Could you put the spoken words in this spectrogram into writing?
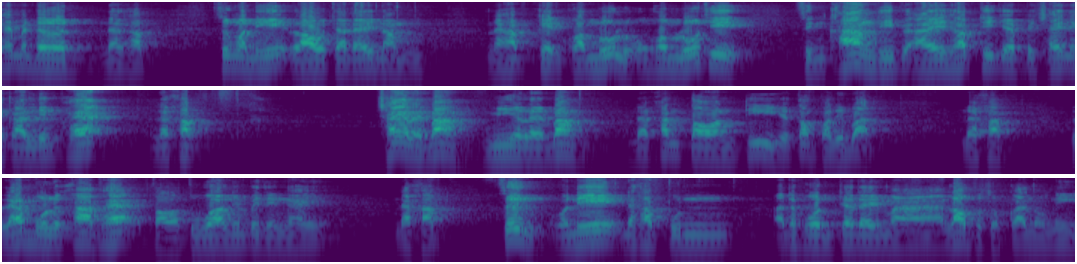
ให้มันเดินนะครับ ซึ่งวันนี้เราจะได้นำนะครับเกร็ดความรู้หรือองค์ความรู้ที่สินค้าของ TPI ครับที่จะไปใช้ในการเลี้ยงแพะนะครับ ใช้อะไรบ้าง มีอะไรบ้างนะขั้นตอนที่จะต้องปฏิบัตินะครับ แล้วมูลค่าแพะต่อตัวนี่เป็นยังไงนะครับ ซึ่งวันนี้นะครับคุณ อัตพลจะได้มาเล่าประสบการณ์ตรงนี้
